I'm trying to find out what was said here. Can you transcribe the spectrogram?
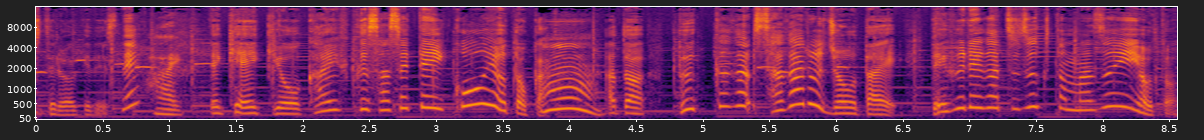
してるわけですね。はい。で景気を回復させていこうよとか、うん。あとは物価が下がる状態デフレが続くとまずいよと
